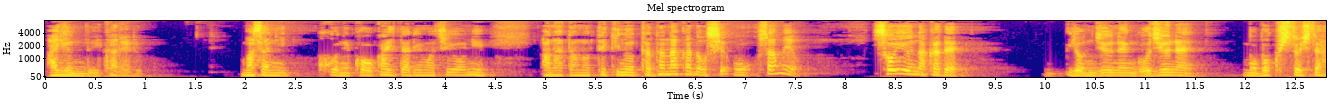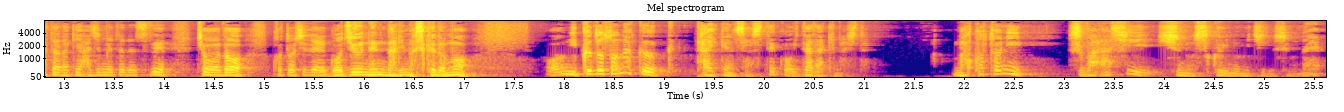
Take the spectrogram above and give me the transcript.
歩んでいかれる。まさにここにこう書いてありますように、あなたの敵のただ中で収めよ。そういう中で、40年、50年、もう牧師として働き始めてですね、ちょうど今年で50年になりますけども、幾度となく体験させてこういただきました。誠に素晴らしい主の救いの道ですよね。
